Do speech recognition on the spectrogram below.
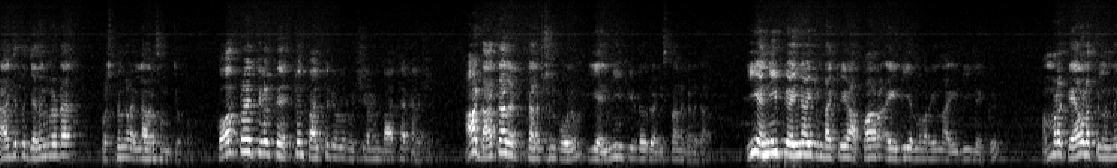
രാജ്യത്തെ ജനങ്ങളുടെ പ്രശ്നങ്ങളെല്ലാം അവരെ സംബന്ധിച്ചിടത്തോളം. കോർപ്പറേറ്റുകൾക്ക് ഏറ്റവും താല്പര്യമുള്ള ഒരു വിഷയമാണ് ഡാറ്റ കളക്ഷൻ ആ ഡാറ്റ കളക്ഷൻ പോലും ഈ എൻ ഇ പിയുടെ ഒരു അടിസ്ഥാന ഘടകമാണ്. ഈ എൻ ഇ പി അതിനായിട്ടുണ്ടാക്കിയ അപ്പാർ ഐ ഡി എന്ന് പറയുന്ന ഐ ഡിയിലേക്ക് നമ്മുടെ കേരളത്തിൽ നിന്ന്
